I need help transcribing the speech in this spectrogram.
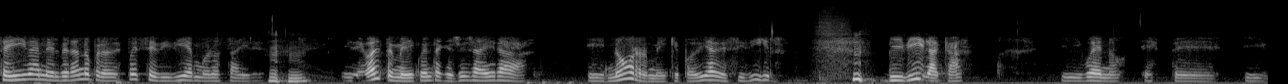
se iba en el verano, pero después se vivía en Buenos Aires. Y de golpe me di cuenta que yo ya era enorme y que podía decidir vivir acá. Y bueno, este, y,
